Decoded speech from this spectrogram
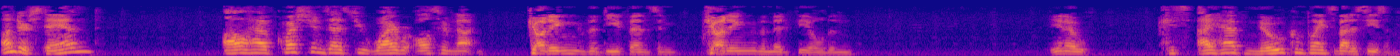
understand. I'll have questions as to why we're also not gutting the defense and gutting the midfield and you know, because I have no complaints about his season.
